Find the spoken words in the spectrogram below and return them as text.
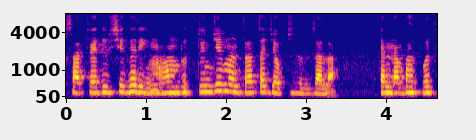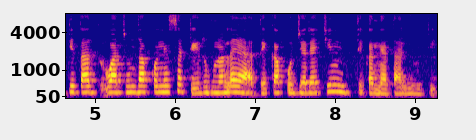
सातव्या दिवशी घरी महामृत्युंजय मंत्राचा जप सुरू झाला. त्यांना भागवद्गीता वाचून दाखवण्यासाठी रुग्णालयात एका पुजाऱ्याची नियुक्ती करण्यात आली होती.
